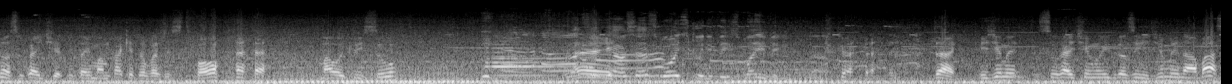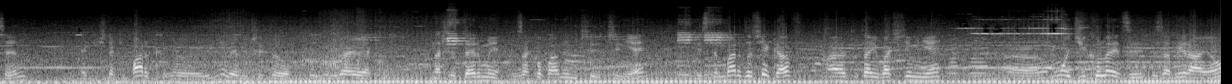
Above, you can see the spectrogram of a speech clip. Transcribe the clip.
No słuchajcie, tutaj mam takie towarzystwo. Mały. Hey. He's waving. Tak, jedziemy, słuchajcie moi drodzy, jedziemy na basen. Jakiś taki park, e, nie wiem czy to rodzaju jak nasze termy w Zakopanym czy, czy nie. Jestem bardzo ciekaw, ale tutaj właśnie mnie e, młodzi koledzy zabierają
